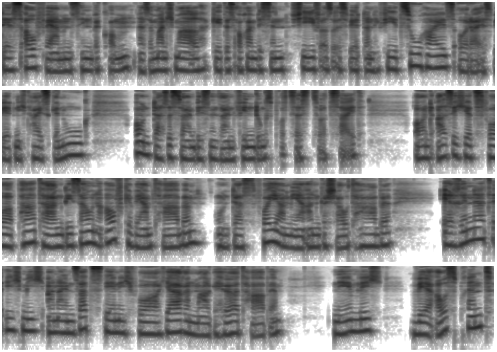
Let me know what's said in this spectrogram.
des Aufwärmens hinbekommen. Also manchmal geht es auch ein bisschen schief, also es wird dann viel zu heiß oder es wird nicht heiß genug. Und das ist so ein bisschen sein Findungsprozess zurzeit. Und als ich jetzt vor ein paar Tagen die Sauna aufgewärmt habe und das Feuer mir angeschaut habe, erinnerte ich mich an einen Satz, den ich vor Jahren mal gehört habe, nämlich, wer ausbrennt,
